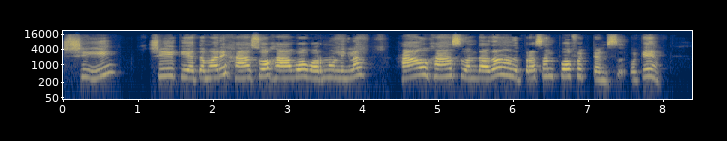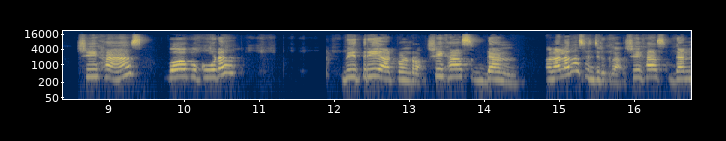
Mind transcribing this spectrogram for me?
ஷீ ஷீக்கு ஏத்த மாதிரி ஹேஸோ ஹாவோ வரணும் இல்லைங்களா? ஹாவ் ஹேஸ் வந்தாதான் அது present perfect tense okay she has verb கூட வி த்ரீ ஆட் பண்றோம். ஷி ஹாஸ் டன் நல்லா தான் செஞ்சிருக்கிறா. She has done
